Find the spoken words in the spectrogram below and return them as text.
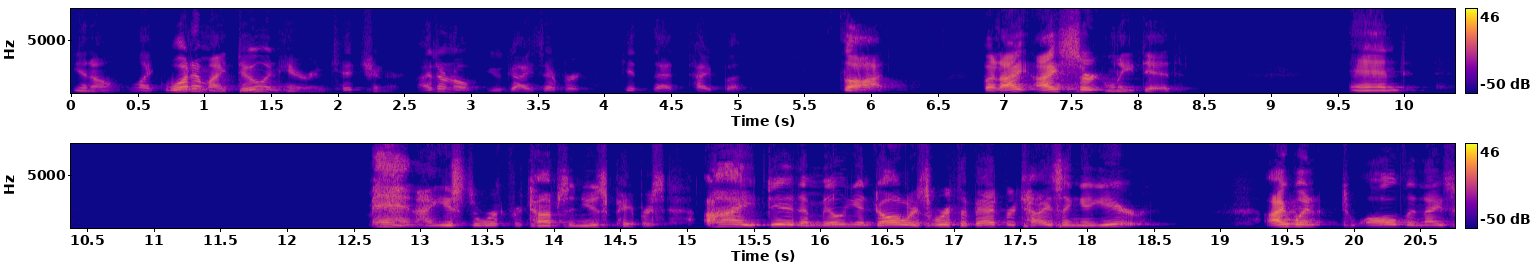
You know, like, what am I doing here in Kitchener? I don't know if you guys ever get that type of thought, but I, I certainly did. And man, I used to work for Thomson Newspapers. I did a million dollars worth of advertising a year. I went to all the nice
